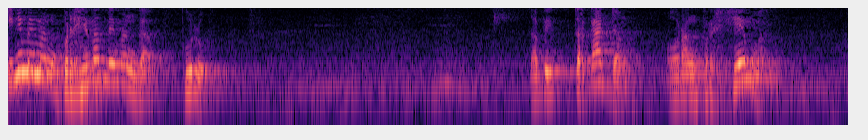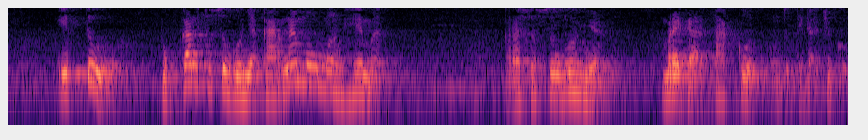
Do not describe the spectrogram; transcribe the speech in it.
ini memang berhemat memang nggak buruk. Tapi terkadang orang berhemat itu Bukan sesungguhnya karena mau menghemat. Karena sesungguhnya mereka takut untuk tidak cukup.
